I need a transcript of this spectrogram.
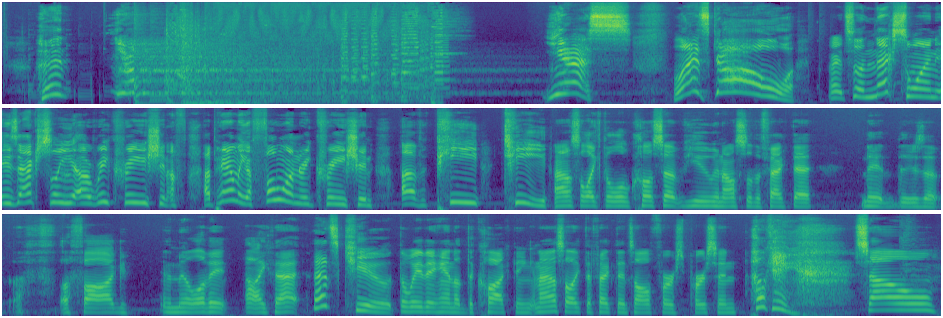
Yes! Let's go! All right, so the next one is actually a recreation of, apparently a full-on recreation of PT. I also like the little close-up view and also the fact that there, there's a, a, a fog in the middle of it. I like that. That's cute, the way they handled the clock thing. And I also like the fact that it's all first person. Okay, so...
